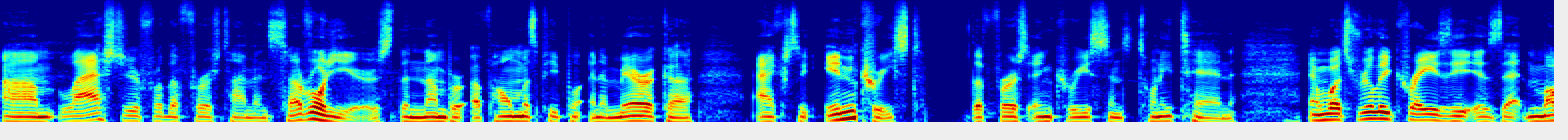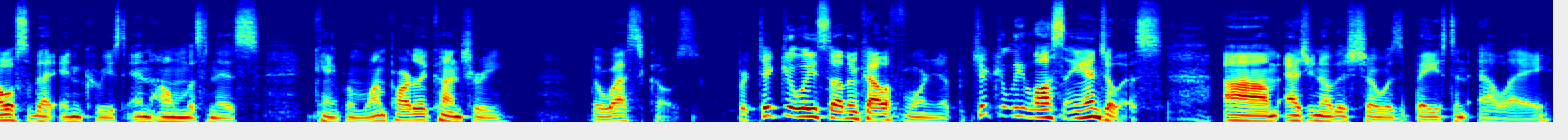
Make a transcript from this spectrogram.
Um, last year, for the first time in several years, the number of homeless people in America actually increased. The first increase since 2010. And what's really crazy is that most of that increase in homelessness came from one part of the country, the West Coast, particularly Southern California, particularly Los Angeles. Um, as you know, this show is based in LA,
